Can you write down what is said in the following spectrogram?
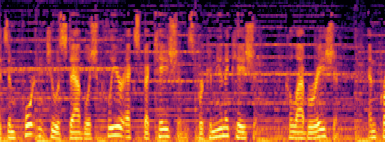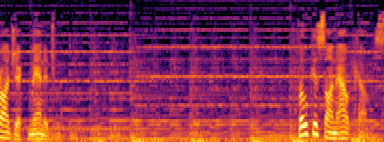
it's important to establish clear expectations for communication, collaboration, and project management. Focus on outcomes.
